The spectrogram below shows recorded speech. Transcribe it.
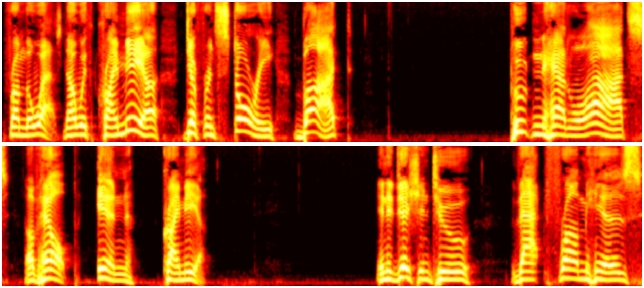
from the West. Now, with Crimea, different story, but Putin had lots of help in Crimea. In addition to that from his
